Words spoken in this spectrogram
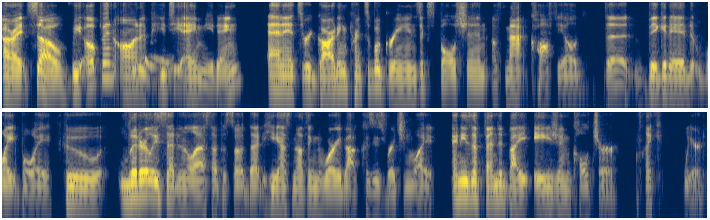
all right. So we open on a PTA meeting, and it's regarding Principal Green's expulsion of Matt Caulfield, the bigoted white boy who literally said in the last episode that he has nothing to worry about because he's rich and white. And he's offended by Asian culture. Like, weird.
